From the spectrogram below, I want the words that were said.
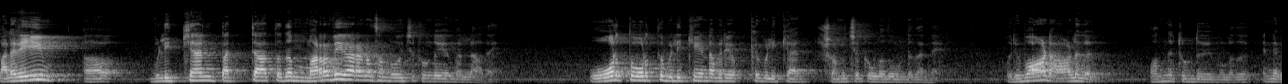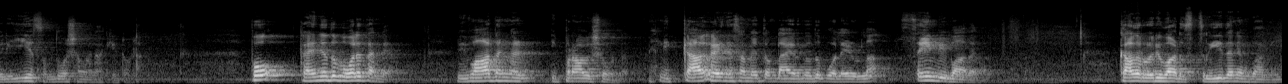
പലരെയും വിളിക്കാൻ പറ്റാത്തത് മറവി കാരണം സംഭവിച്ചിട്ടുണ്ട് എന്നല്ലാതെ ഓർത്തോർത്ത് വിളിക്കേണ്ടവരെയൊക്കെ വിളിക്കാൻ ശ്രമിച്ചിട്ടുള്ളത് കൊണ്ട് തന്നെ ഒരുപാട് ആളുകൾ വന്നിട്ടുണ്ട് എന്നുള്ളത് എന്നെ വലിയ സന്തോഷവാനാക്കിയിട്ടുണ്ട്. ഇപ്പോൾ കഴിഞ്ഞതുപോലെ തന്നെ വിവാദങ്ങൾ ഇപ്രാവശ്യമുണ്ട്. നിക്കാഹ് കഴിഞ്ഞ സമയത്തുണ്ടായിരുന്നത് പോലെയുള്ള സെയിം വിവാദങ്ങൾ. ഖദർ ഒരുപാട് സ്ത്രീധനം വാങ്ങി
